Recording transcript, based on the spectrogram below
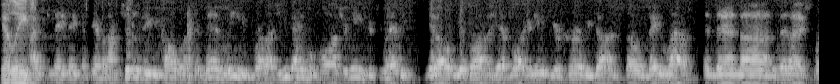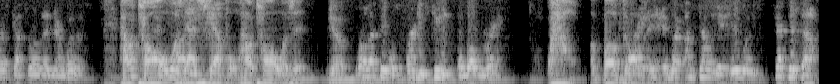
Yeah, leave. I, they, they said, yeah, but opportunity. We called them. I said, man, leave, brother. I said, you guys will fall out your knees. You're too heavy. You know, you throw out the hip, blow out your knees, your career will be done. So they left, and then uh, the Midnight Express got thrown in there with us. How tall was that scaffold? How tall was it, Joe? Well, that thing was 30 feet above the ring. Wow, above the Oh, ring. it- it- I'm telling you, it was. Check this out.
